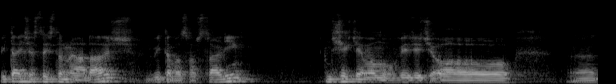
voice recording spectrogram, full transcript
Witajcie z tej strony Adaś, witam Was w Australii. Dzisiaj chciałem Wam opowiedzieć o e,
